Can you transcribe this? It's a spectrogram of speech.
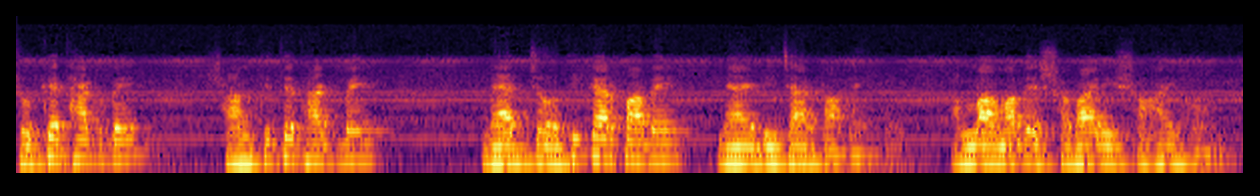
সুখে থাকবে, শান্তিতে থাকবে, ন্যায্য অধিকার পাবে, ন্যায় বিচার পাবে। আল্লাহ আমাদের সবারই সহায় হন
